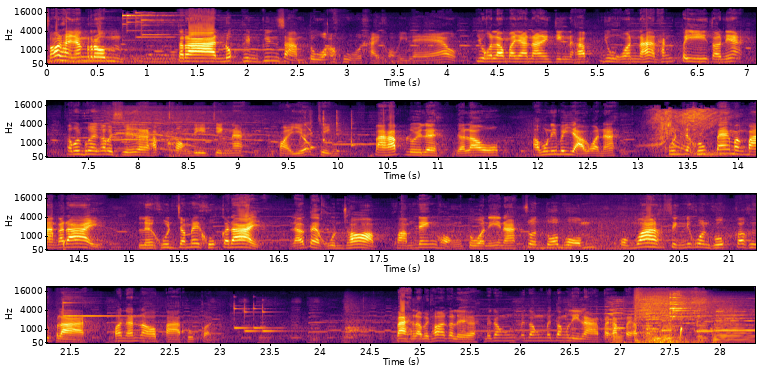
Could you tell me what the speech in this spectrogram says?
ซอสไหนางรม ตรานกเพนกวิน 3 ตัว โอ้โห ขายของอีกแล้ว อยู่กับเรามายาวนานจริง ๆ นะครับ อยู่กันนานทั้งปีตอนเนี้ยก็เพื่อนๆก็ไปซื้อกันนะครับ ของดีจริงนะ หอยเยอะจริง มาครับ ลุยเลย เดี๋ยวเราเอาพวกนี้ไปหยาบก่อนนะ คุณจะคลุกแป้งบางๆก็ได้ หรือคุณจะไม่คลุกก็ได้ แล้วแต่คุณชอบความเด้งของตัวนี้นะ ส่วนตัวผม ผมว่าสิ่งที่ควรคลุกก็คือปลา เพราะฉะนั้นเราเอาปลาคลุกก่อน ไป เราไปทอดกันเลย ไม่ต้องไม่ต้องไม่ต้องลีลา ไปครับไปครับ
